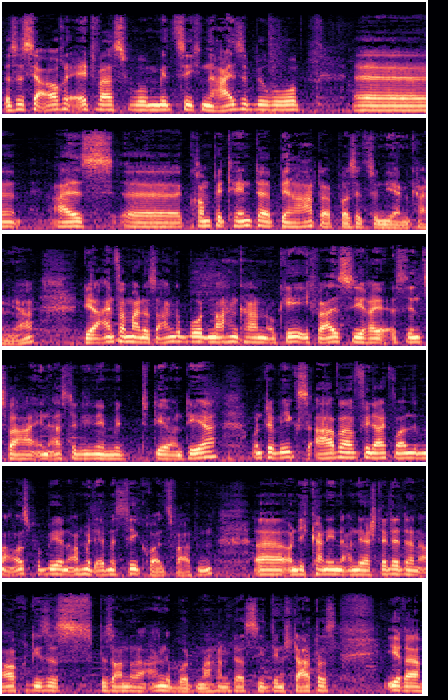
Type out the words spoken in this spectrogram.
Das ist ja auch etwas, womit sich ein Reisebüro äh, als äh, kompetenter Berater positionieren kann, ja, der einfach mal das Angebot machen kann, okay, ich weiß, Sie sind zwar in erster Linie mit der und der unterwegs, aber vielleicht wollen Sie mal ausprobieren, auch mit MSC-Kreuzfahrten äh, und ich kann Ihnen an der Stelle dann auch dieses besondere Angebot machen, dass Sie den Status Ihrer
